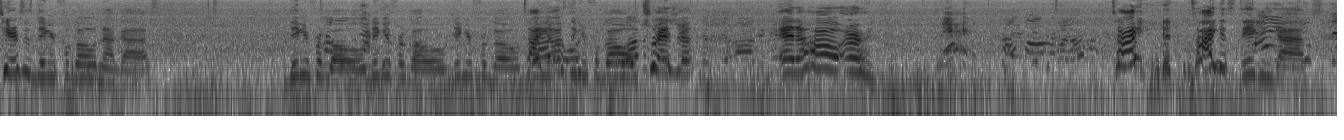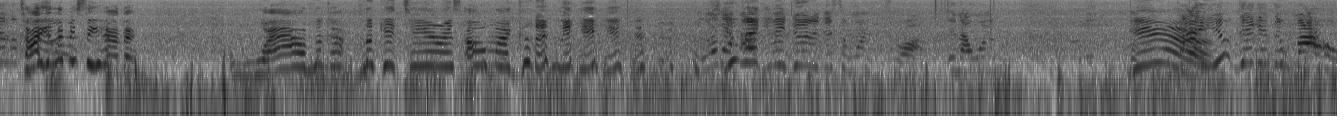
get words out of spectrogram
Terrence is digging for gold now, guys. Digging for gold, digging for gold, digging for gold. Ty, y'all's digging for gold, treasure, and the whole earth. Ty, is digging, guys. Tiyah, let me see how that. Wow, look how look at Terrence. Oh my goodness. You making me do it just to one spot, and I want to. Yeah. Hey, you digging through my hole.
